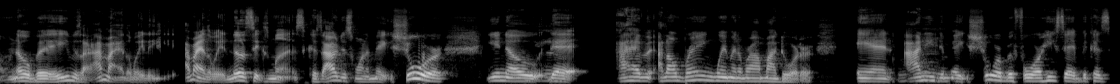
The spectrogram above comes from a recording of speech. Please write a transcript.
don't know," but he was like, "I might have to wait I might have to wait another 6 months because I just wanna make sure, you know, yeah. that I haven't I don't bring women around my daughter, and I need to make sure before" he said, "Because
